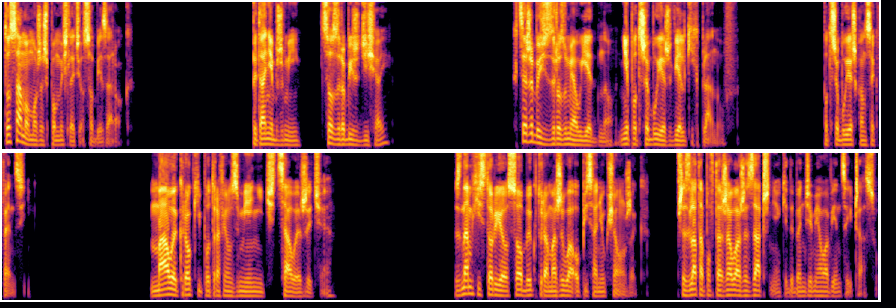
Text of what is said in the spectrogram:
To samo możesz pomyśleć o sobie za rok. Pytanie brzmi: co zrobisz dzisiaj? Chcę, żebyś zrozumiał jedno: nie potrzebujesz wielkich planów. Potrzebujesz konsekwencji. Małe kroki potrafią zmienić całe życie. Znam historię osoby, która marzyła o pisaniu książek. Przez lata powtarzała, że zacznie, kiedy będzie miała więcej czasu.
